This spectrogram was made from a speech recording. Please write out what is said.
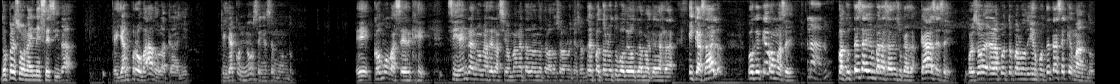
Dos personas en necesidad, que ya han probado la calle, que ya conocen ese mundo. Eh, ¿Cómo va a ser que si entran a una relación van a estar durando hasta las 12 de la noche? Entonces el pastor no tuvo de otra más que agarrar y casarlo. Porque ¿qué vamos a hacer? Claro. Para que usted se haya embarazado en su casa, cásese. Por eso el apóstol Pablo dijo, por usted estarse quemando,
